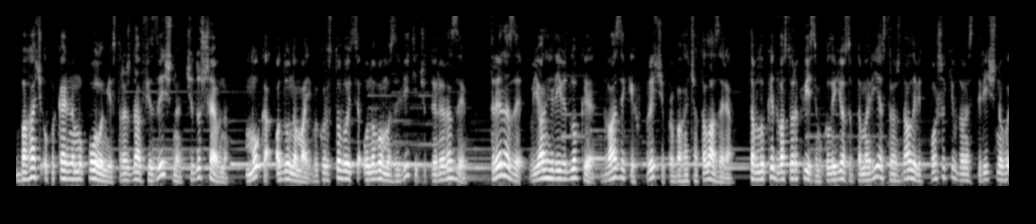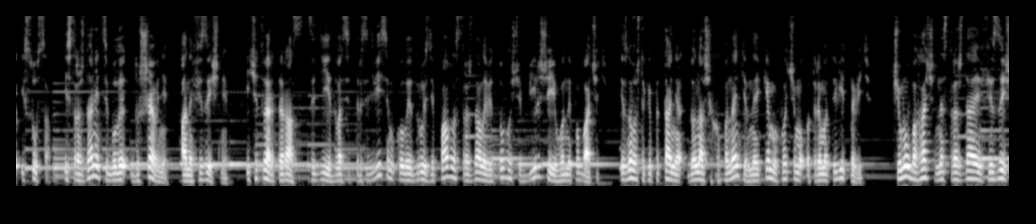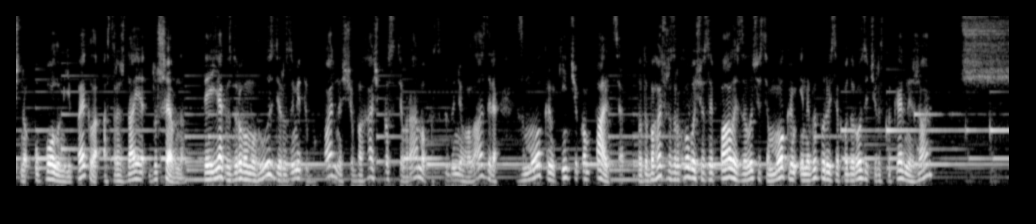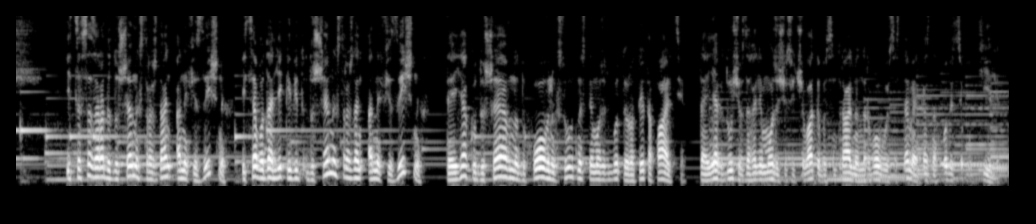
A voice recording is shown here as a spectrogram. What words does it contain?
Багач у пекельному полум'ї страждав фізично чи душевно. Мука одунамай використовується у новому завіті чотири рази. Три рази в Євангелії від Луки, два з яких в притчі про багача та Лазаря. Та в Луки 2.48, коли Йосип та Марія страждали від пошуків 12-річного Ісуса. І страждання ці були душевні, а не фізичні. І четвертий раз це діє 2038, коли друзі Павла страждали від того, що більше його не побачать. І знову ж таки питання до наших опонентів, на яке ми хочемо отримати відповідь. Чому багач не страждає фізично у полум'ї пекла, а страждає душевно? Та і як в здоровому глузді розуміти буквально, що багач просить Авраама пустити до нього лазаря з мокрим кінчиком пальця. Тобто багач розраховує, що цей палець залишиться мокрим і не випарується по дорозі через пекельний жар. І це все заради душевних страждань, а не фізичних? І ця вода ліки від душевних страждань, а не фізичних? Та як у душевно-духовних сутностей можуть бути роти та пальці? Та як душі взагалі може щось відчувати без центральної нервової системи, яка знаходиться у тілі?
